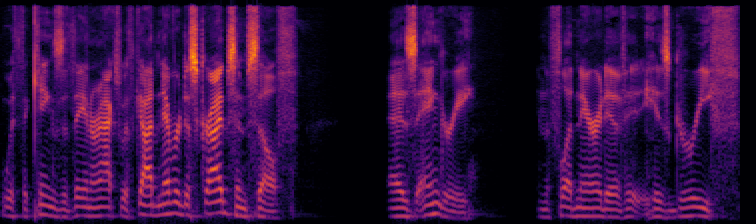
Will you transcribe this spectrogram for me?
with the kings that they interact with, God never describes himself as angry. In the flood narrative, his grief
